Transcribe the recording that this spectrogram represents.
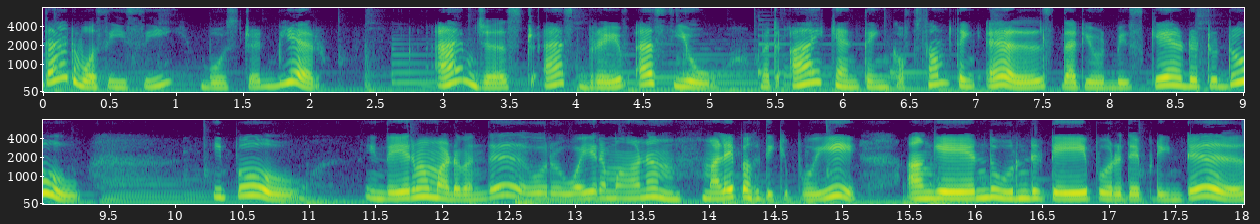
that was easy boasted bear I am just as brave as you, but I can think of something else that you would be scared to do. இப்போ இந்த எரும மாடு வந்து ஒரு உயரமான மலைப்பகுதிக்கு போய் அங்கேருந்து உருண்டுகிட்டே போகிறது அப்படின்ட்டு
